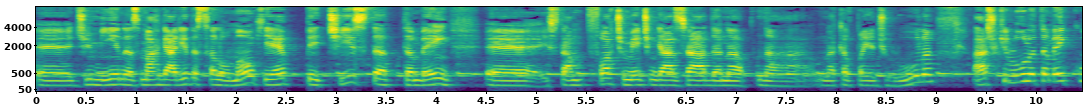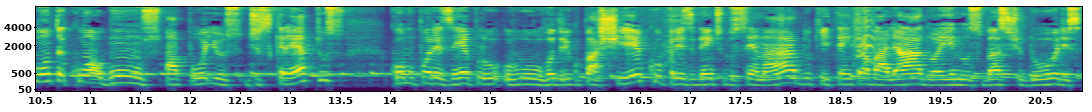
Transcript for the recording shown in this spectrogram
é, de Minas, Margarida Salomão, que é petista, também é, está fortemente engajada na, na, na campanha de Lula. Acho que Lula também conta com alguns apoios discretos, como, por exemplo, o Rodrigo Pacheco, presidente do Senado, que tem trabalhado aí nos bastidores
